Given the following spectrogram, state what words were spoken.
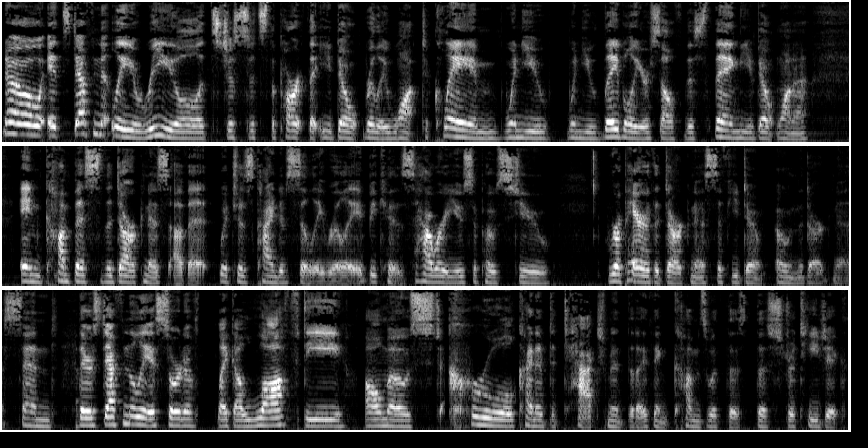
no, it's definitely real. It's just, it's the part that you don't really want to claim when you, when you label yourself this thing, you don't want to encompass the darkness of it, which is kind of silly really, because how are you supposed to repair the darkness if you don't own the darkness. And there's definitely a sort of like a lofty, almost cruel kind of detachment that I think comes with the, the strategic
